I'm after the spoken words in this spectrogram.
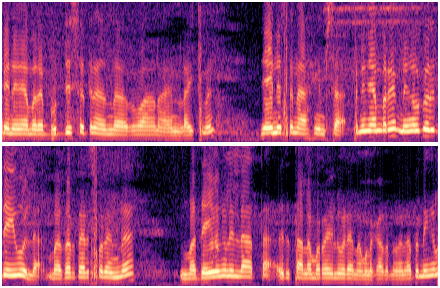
പിന്നെ ഞാൻ പറയും ബുദ്ധിസത്തിന് നിർവാണ എൻലൈറ്റ്മെന്റ് ജൈനസിന് അഹിംസ. പിന്നെ ഞാൻ പറയും നിങ്ങൾക്കൊരു ദൈവമില്ല മദർ തെരസ് പറയുന്നത് ദൈവങ്ങളില്ലാത്ത ഒരു തലമുറയിലൂടെ നമ്മൾ കടന്നു പോകുന്നത് അപ്പം നിങ്ങൾ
